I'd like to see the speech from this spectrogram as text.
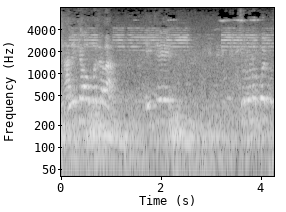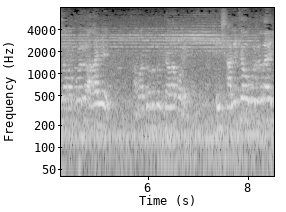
শালিকা উপজেলা এই যে চুরানব্বই পঁচানব্বই হাইওয়ে আমার যতটুকু জানা পড়ে এই শালিকা উপজেলায়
